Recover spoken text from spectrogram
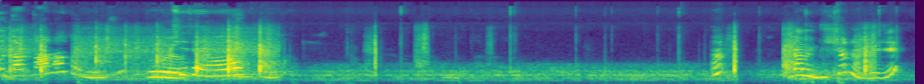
왜나 따라다니지? 누구요? 치세요. 응? 나왜 미션이 안 되지?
